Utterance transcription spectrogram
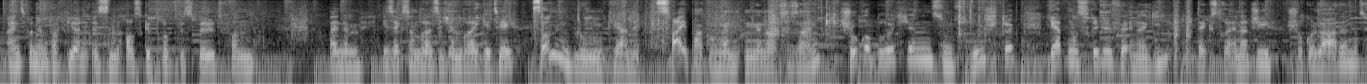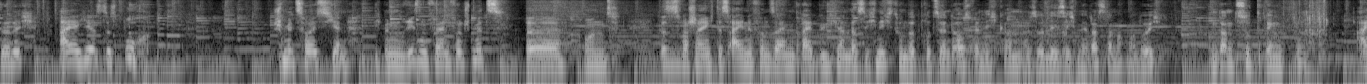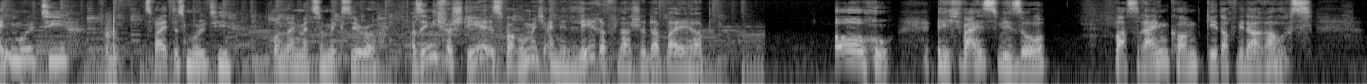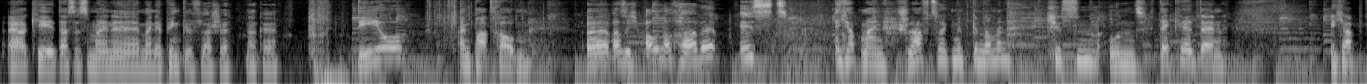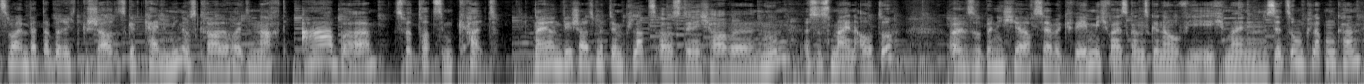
eins von den Papieren ist ein ausgedrucktes Bild von einem E36 M3 GT. Sonnenblumenkerne, zwei Packungen, um genau zu sein. Schokobrötchen zum Frühstück, Erdnussriegel für Energie, Dextro Energy, Schokolade natürlich. Ah ja, hier ist das Buch. Schmitz Häuschen. Ich bin ein Riesenfan von Schmitz äh, und das ist wahrscheinlich das eine von seinen drei Büchern, das ich nicht 100% auswendig kann. Also lese ich mir das dann nochmal durch. Und dann zu trinken. Ein Multi, zweites Multi und ein Mezzo Mix Zero. Was ich nicht verstehe, ist, warum ich eine leere Flasche dabei habe. Oh, ich weiß wieso. Was reinkommt, geht auch wieder raus. Okay, das ist meine, meine Pinkelflasche. Okay. Deo, ein paar Trauben. Äh, was ich auch noch habe, ist, ich habe mein Schlafzeug mitgenommen, Kissen und Decke, denn ich habe zwar im Wetterbericht geschaut, es gibt keine Minusgrade heute Nacht, aber es wird trotzdem kalt. Naja, und wie schaut es mit dem Platz aus, den ich habe? Nun, es ist mein Auto, also bin ich hier auch sehr bequem. Ich weiß ganz genau, wie ich meinen Sitz umklappen kann.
